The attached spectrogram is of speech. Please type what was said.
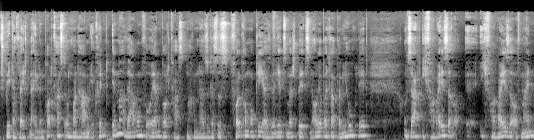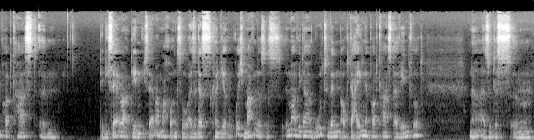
später vielleicht einen eigenen Podcast irgendwann haben, ihr könnt immer Werbung für euren Podcast machen. Also das ist vollkommen okay. Also wenn ihr zum Beispiel jetzt einen Audiobeitrag bei mir hochlädt und sagt, ich verweise, äh, ich verweise auf meinen Podcast, ähm, den ich selber, den ich selber mache und so. Also das könnt ihr ruhig machen. Das ist immer wieder gut, wenn auch der eigene Podcast erwähnt wird. Ne, also das ähm,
